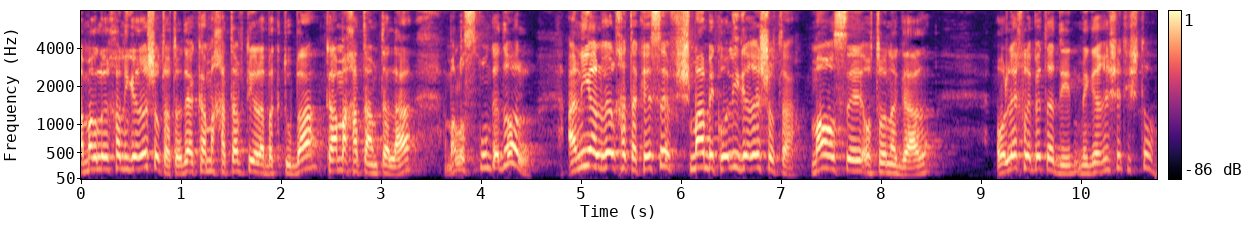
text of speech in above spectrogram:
אמר לו, איך אני אגרש אותה? אתה יודע כמה חטפתי עליה בכתובה? כמה חתמת לה? אמר לו, סכום גדול. אני אלווה לך את הכסף, שמע בקולי, גרש אותה. מה עושה אותו נגר? הולך לבית הדין, מגרש את אשתו.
